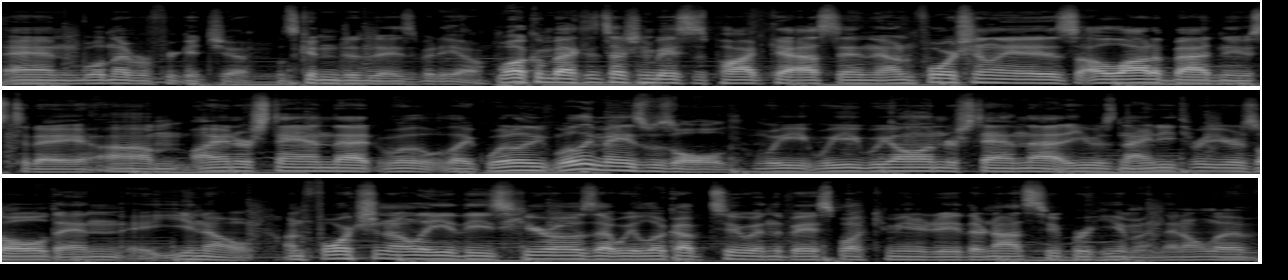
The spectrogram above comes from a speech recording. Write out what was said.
and we'll never forget you. Let's get into today's video. Welcome back to Touching Bases podcast, and unfortunately, is a lot of bad news today. Um, I understand that like Willie Willie Mays was old. We we we all understand that he was 93 years old, and you know, unfortunately, these heroes that we look up to in the baseball community, they're not superhuman. They don't live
